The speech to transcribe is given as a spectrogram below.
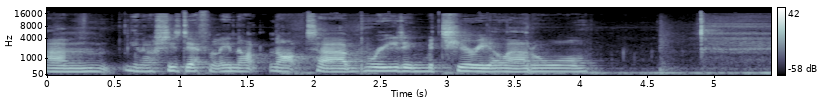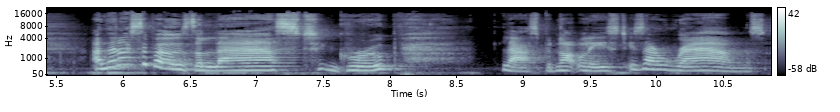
Um, you know, she's definitely not not uh, breeding material at all. And then I suppose the last group, last but not least, is our rams.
